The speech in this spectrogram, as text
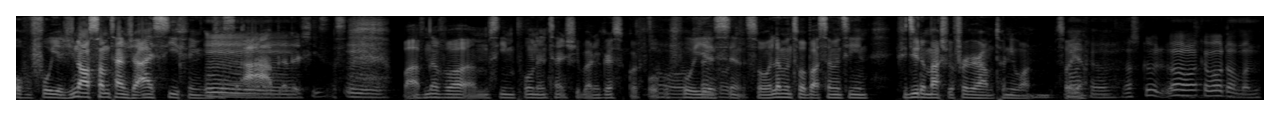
over four years. You know how sometimes your eyes see things, and just ah, Mm. blood of Jesus. Mm. But I've never um, seen porn intentionally by the grace of God for over Oh, four years God. since. So 11 to about 17. If you do the math, you'll figure out I'm 21. So yeah. That's good. Oh, okay, well done, man.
